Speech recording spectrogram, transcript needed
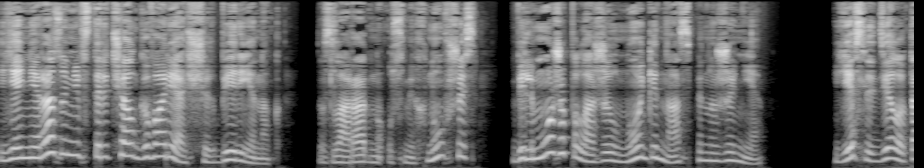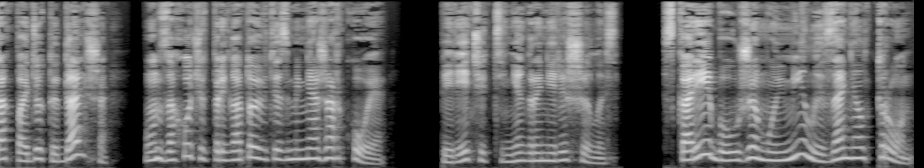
я ни разу не встречал говорящих беренок. Злорадно усмехнувшись, вельможа положил ноги на спину жене. Если дело так пойдет и дальше, он захочет приготовить из меня жаркое. Перечить Тенегра не решилась. Скорее бы уже мой милый занял трон.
